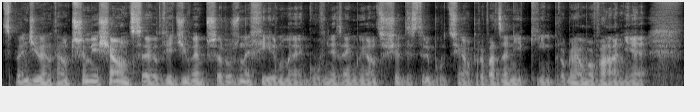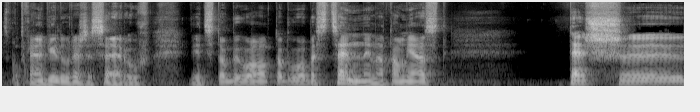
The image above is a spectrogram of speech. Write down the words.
Spędziłem tam trzy miesiące, odwiedziłem przeróżne firmy, głównie zajmujące się dystrybucją, prowadzenie kin, programowanie. Spotkałem wielu reżyserów, więc to było, to było bezcenne. Natomiast też y,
